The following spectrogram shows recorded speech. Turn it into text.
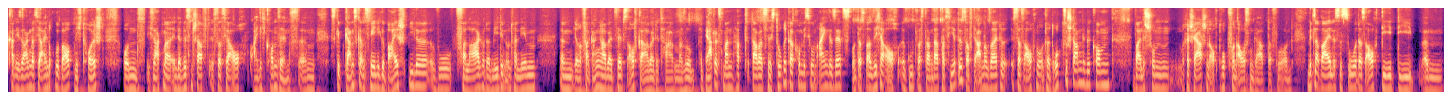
kann ich sagen, dass Ihr Eindruck überhaupt nicht täuscht. Und ich sag mal, in der Wissenschaft ist das ja auch eigentlich Konsens. Ähm, es gibt ganz, ganz wenige Beispiele, wo Verlage oder Medienunternehmen ähm, ihre Vergangenheit selbst aufgearbeitet haben. Also Bertelsmann hat damals eine Historikerkommission eingesetzt und das war sicher auch äh, gut, was dann da passiert ist. Auf der anderen Seite ist das auch nur unter Druck zustande gekommen, weil es schon Recherchen auch Druck von außen gab davor. Und mittlerweile ist es so, dass auch die, die ähm,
